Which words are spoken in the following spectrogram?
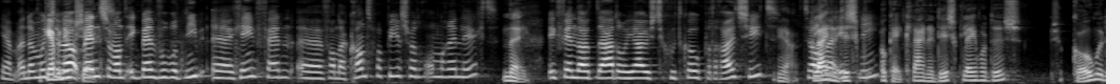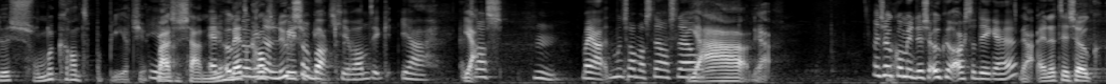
Ja, maar dan moet je wel mensen, want ik ben bijvoorbeeld niet, eh, geen fan eh, van dat krantenpapiertje wat er onderin ligt. Nee. Ik vind dat het daardoor juist goedkoper eruit ziet. Ja. Kleine, disc-. Oké, kleine disclaimer dus. Ze komen dus zonder krantenpapiertje. Ja. Maar ze staan nu En ook met nog in een luxe bakje, want ik, ja, het Ja. was... Hm. Maar ja, het moet allemaal snel, snel. Ja, ja, En zo kom je dus ook weer achter dingen, hè? ja. En het is ook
